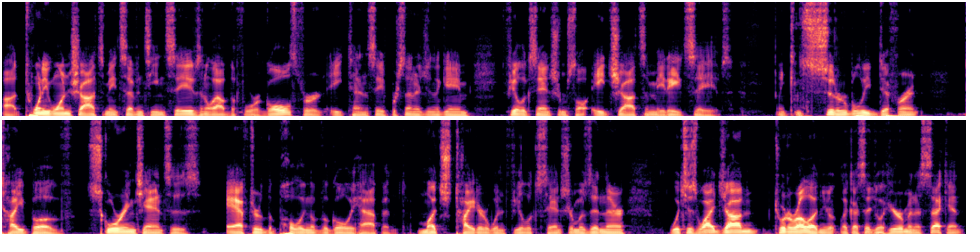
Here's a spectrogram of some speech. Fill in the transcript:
uh, 21 shots, made 17 saves, and allowed the four goals for an 810 save percentage in the game. Felix Sandstrom saw eight shots and made eight saves. And considerably different type of scoring chances after the pulling of the goalie happened. Much tighter when Felix Sandstrom was in there, which is why John Tortorella, and like I said, you'll hear him in a second,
